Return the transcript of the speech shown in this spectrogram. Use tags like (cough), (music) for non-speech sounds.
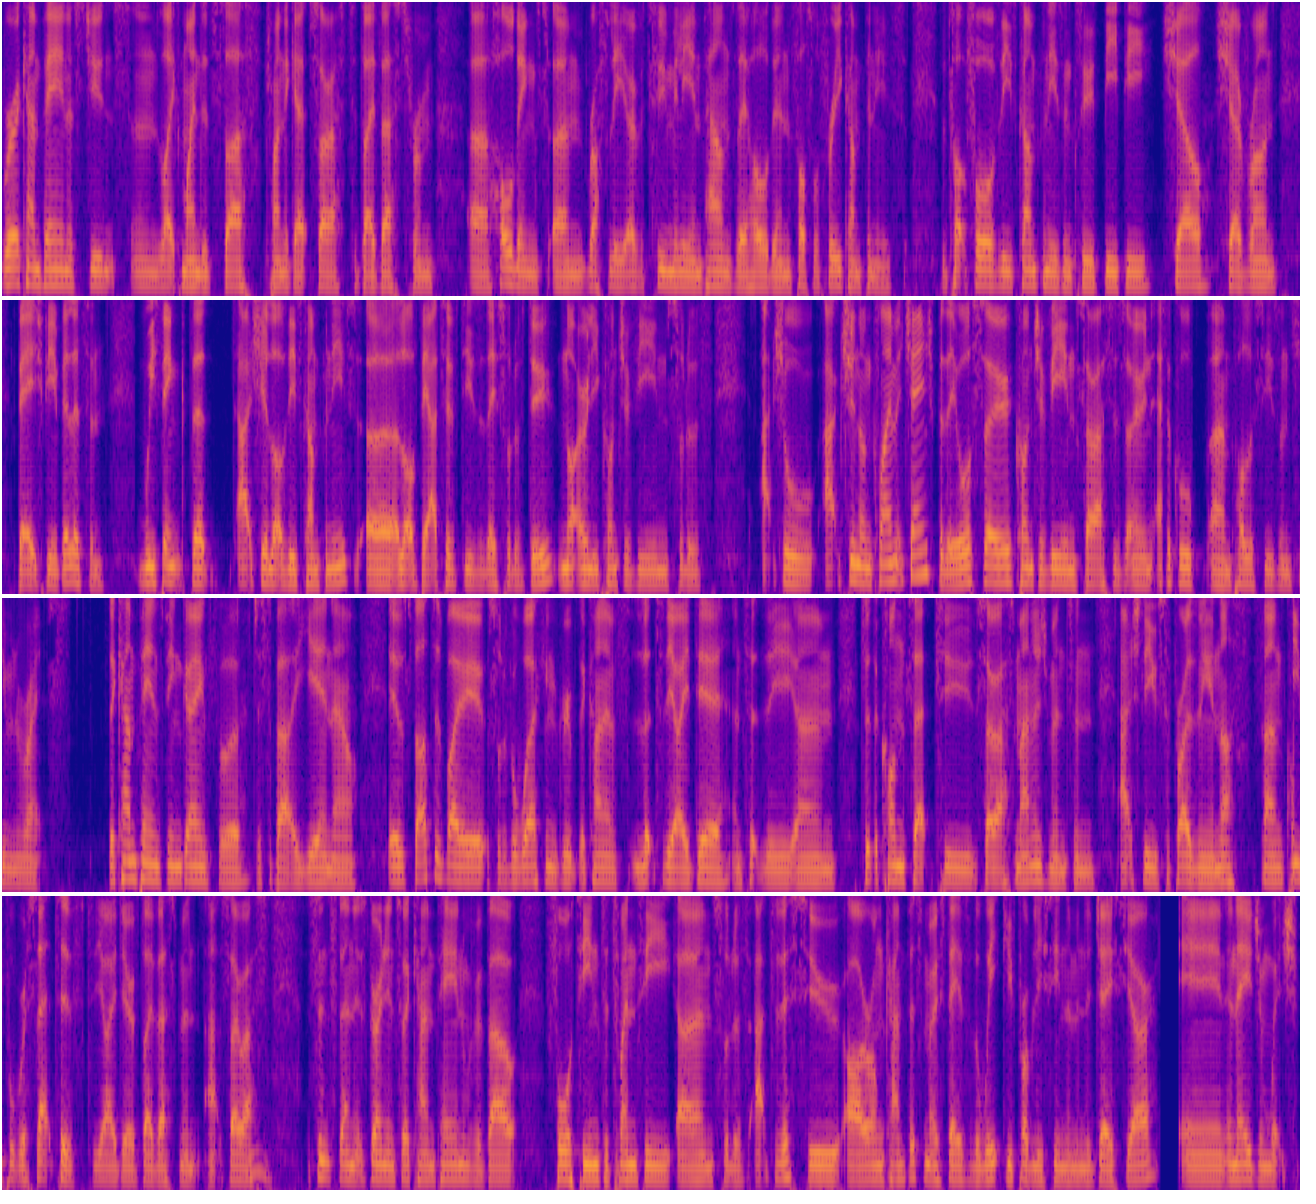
We're a campaign of students and like minded staff trying to get SOAS to divest from uh, holdings, um, roughly over £2 million they hold in fossil free companies. The top four of these companies include BP, Shell, Chevron, BHP, and Billiton. We think that actually a lot of these companies, uh, a lot of the activities that they sort of do, not only contravene sort of actual action on climate change, but they also contravene SOAS's own ethical um, policies on human rights. The campaign's been going for just about a year now. It was started by a, sort of a working group that kind of looked at the idea and took the um, took the concept to SOAS management, and actually, surprisingly enough, found people receptive to the idea of divestment at SOAS. Mm. Since then, it's grown into a campaign with about 14 to 20 um, sort of activists who are on campus most days of the week. You've probably seen them in the JCR in an age in which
